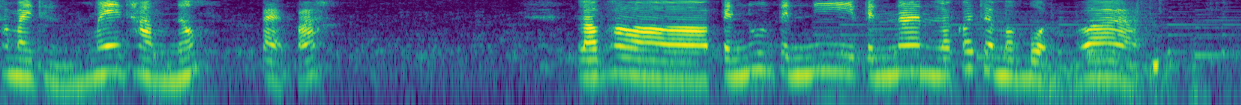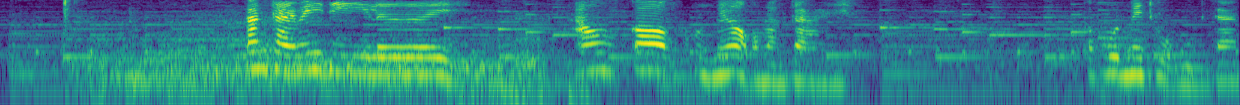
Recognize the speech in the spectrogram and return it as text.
ทำไมถึงไม่ทำเนาะแปลกปะแล้วพอเป็นนู่นเป็นนี่เป็นนั่นแล้วก็จะมาบ่นว่า ร่างกายไม่ดีเลย เอ้าก็คุณไม่ออกกำลังกาย ก็พูดไม่ถูกเหมือนกัน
